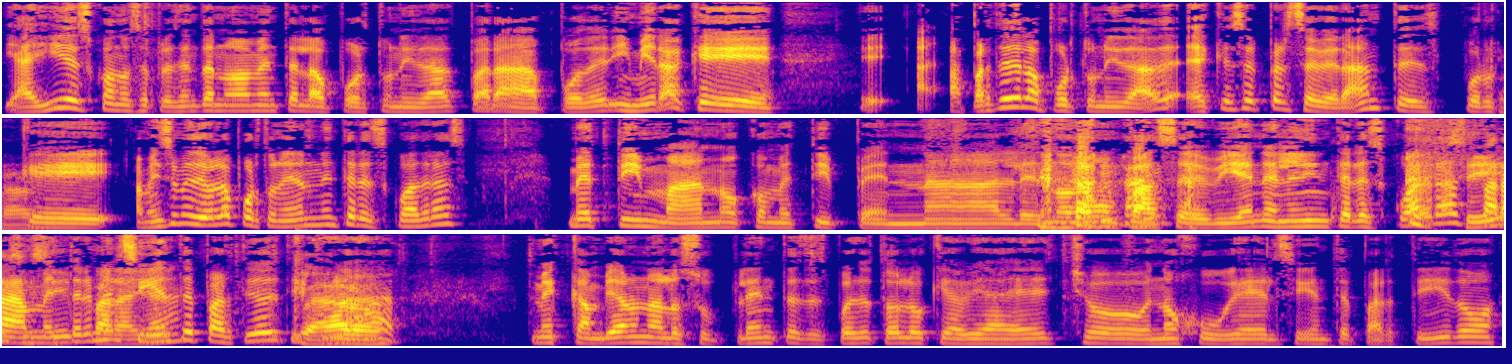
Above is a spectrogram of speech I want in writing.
y ahí es cuando se presenta nuevamente la oportunidad para poder. Y mira que, eh, a- aparte de la oportunidad, hay que ser perseverantes porque a mí se me dio la oportunidad en Interescuadras. Metí mano, cometí penales, no daba un pase bien en el Interescuadras Sí, para sí, meterme el allá. siguiente partido de titular. Claro. Me cambiaron a los suplentes después de todo lo que había hecho, no jugué el siguiente partido,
